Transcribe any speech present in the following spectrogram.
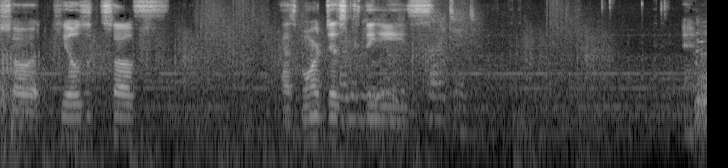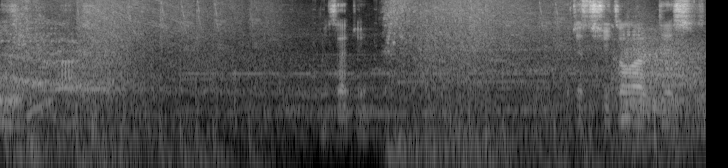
So it heals itself, has more disc thingies, that do? It just shoots a lot of discs.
